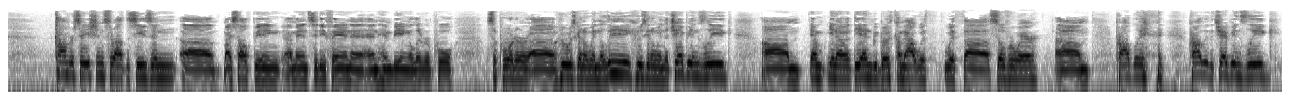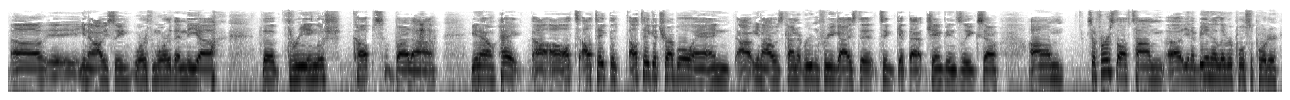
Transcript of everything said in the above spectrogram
conversations throughout the season. Uh, myself being a Man City fan and, and him being a Liverpool supporter uh, who was going to win the league, who's going to win the Champions League, um, and you know at the end we both come out with with uh, silverware. Um, probably, probably the Champions League. Uh, you know, obviously worth more than the uh, the three English cups, but uh, you know, hey, I'll I'll take the I'll take a treble, and uh, you know I was kind of rooting for you guys to to get that Champions League. So. Um, so first off, Tom, uh, you know, being a Liverpool supporter,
